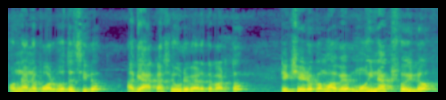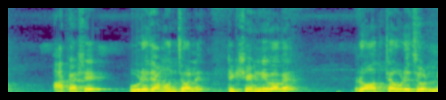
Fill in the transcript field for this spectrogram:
অন্যান্য পর্বতও ছিল, আগে আকাশে উড়ে বেড়াতে পারতো। ঠিক সেরকমভাবে মৈনাক শৈল আকাশে উড়ে যেমন চলে, ঠিক সেমনিভাবে রথটা উড়ে চলল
